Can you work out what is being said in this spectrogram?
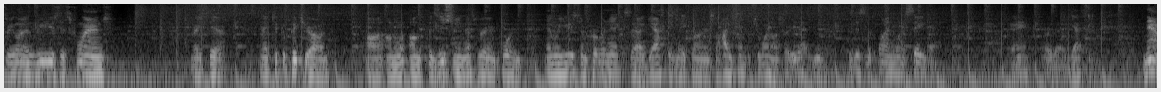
So you want to reuse this flange right there. And I took a picture on on on, on the positioning. That's very important. And we use some Permatex uh, gasket maker on it. It's a high temperature one. I'll show you that. But this is the flange you want to save that. Okay, or the gasket. Now,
